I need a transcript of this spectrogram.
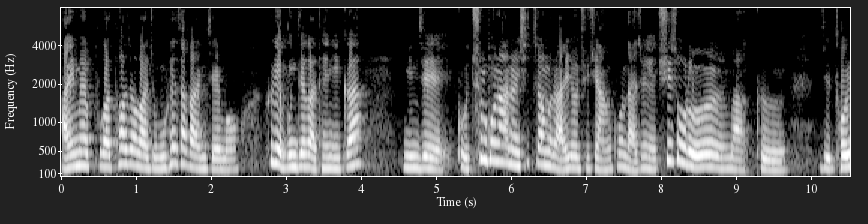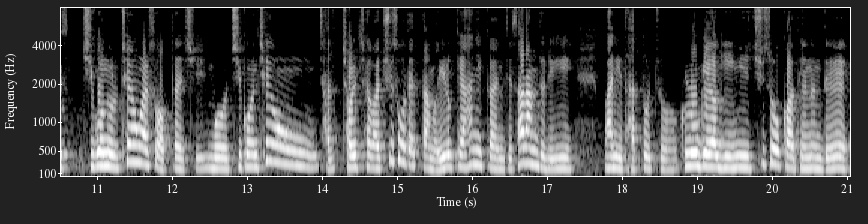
IMF가 터져가지고 회사가 이제 뭐 크게 문제가 되니까 이제 그 출근하는 시점을 알려주지 않고 나중에 취소를 막 그 이제 더 직원으로 채용할 수 없다, 뭐 직원 채용 자, 절차가 취소됐다, 뭐 이렇게 하니까 이제 사람들이 많이 다퉜죠. 근로계약이 이미 취소가 되는데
